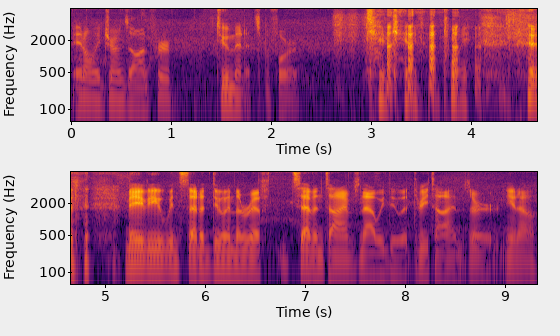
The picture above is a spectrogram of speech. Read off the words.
it only drones on for two minutes before getting to the point. Maybe instead of doing the riff seven times, now we do it three times, or you know.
